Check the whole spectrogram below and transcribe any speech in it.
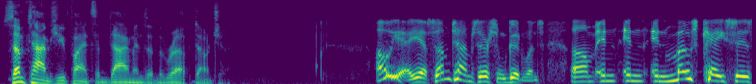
sometimes you find some diamonds in the rough, don't you? Oh yeah, yeah. Sometimes there's some good ones. Um, in in in most cases,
